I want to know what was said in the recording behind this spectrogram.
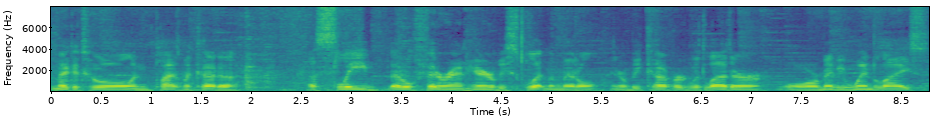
make a tool and plasma cut a, a sleeve that will fit around here. It'll be split in the middle. It'll be covered with leather or maybe wind lace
